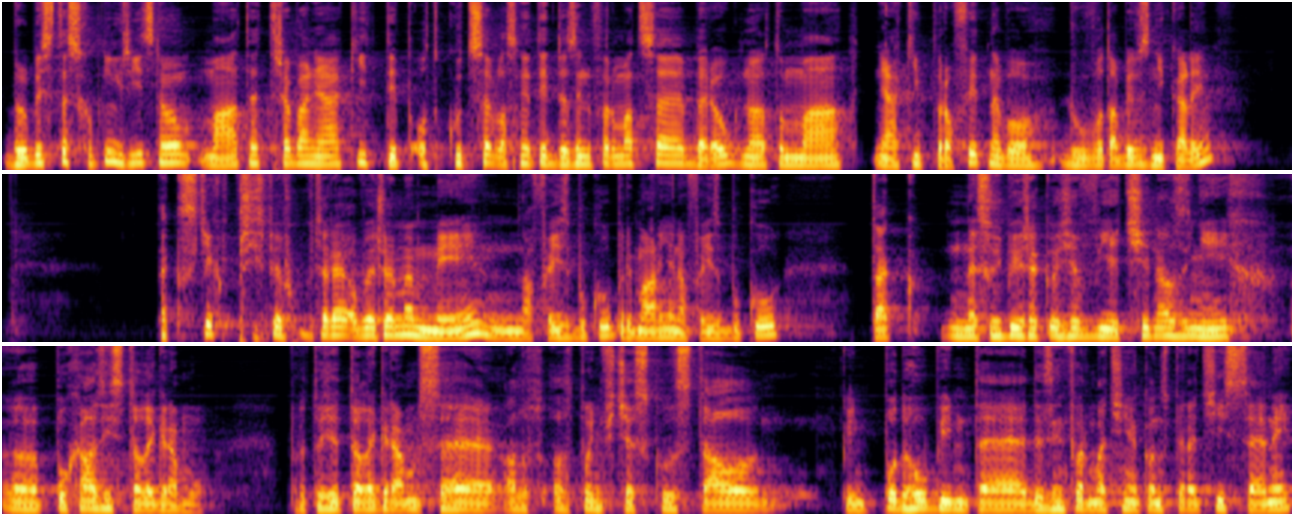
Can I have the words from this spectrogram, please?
byl byste schopný říct, nebo máte třeba nějaký typ, odkud se vlastně ty dezinformace berou, kdo na tom má nějaký profit nebo důvod, aby vznikaly? Tak z těch příspěvků, které ověřujeme my na Facebooku, primárně na Facebooku, tak dnes už bych řekl, že většina z nich eh, pochází z Telegramu. Protože Telegram se, alespoň v Česku, stal podhoubím té dezinformační a konspirační scény.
